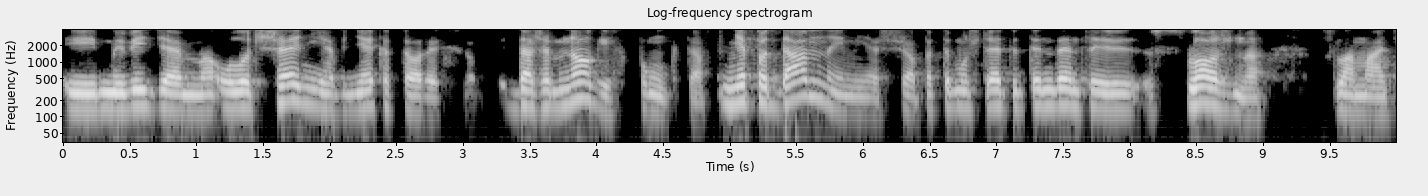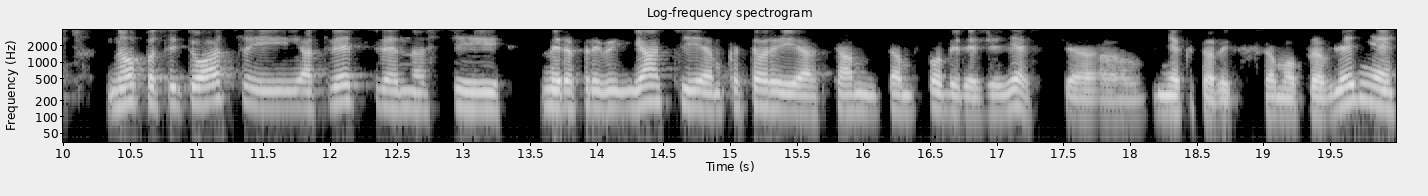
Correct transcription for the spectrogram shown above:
и мы видим улучшение в некоторых, даже многих пунктах. Не по данным еще, потому что эту тенденцию сложно сломать, но по ситуации и ответственности мероприятиям, которые там, там в побережье есть, а, в некоторых самоуправлениях,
